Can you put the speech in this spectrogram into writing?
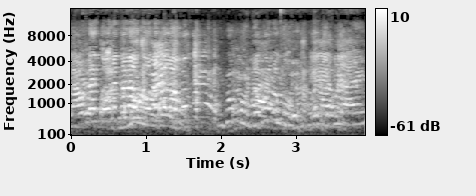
लावलाय तो नका लावू, तो नका लावू. नको, नको.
